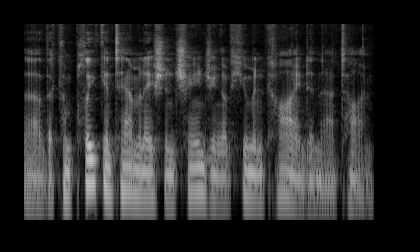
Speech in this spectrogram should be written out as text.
Uh, the complete contamination and changing of humankind in that time.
